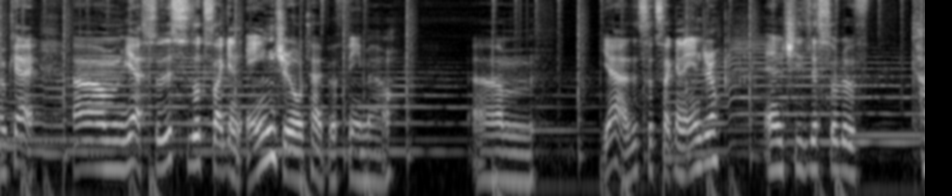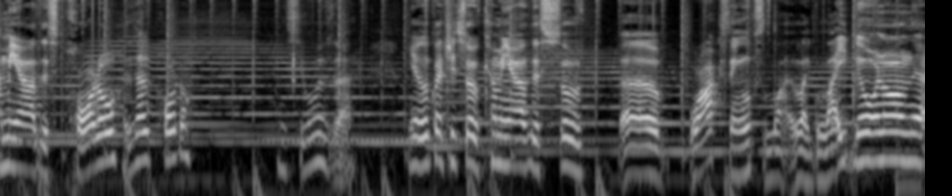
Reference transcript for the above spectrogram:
Okay, um, yeah, so this looks like an angel type of female. Um, yeah, this looks like an angel. And she's just sort of coming out of this portal. Is that a portal? Let me see, what is that? Yeah, it like she's sort of coming out of this sort of uh, rock thing. Looks like light going on there.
